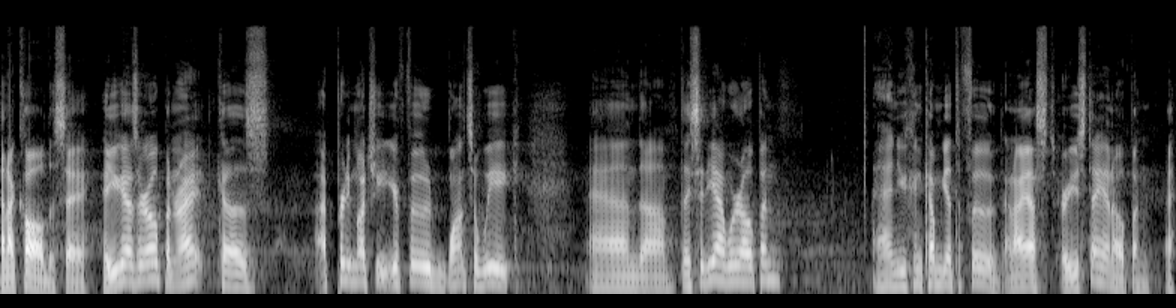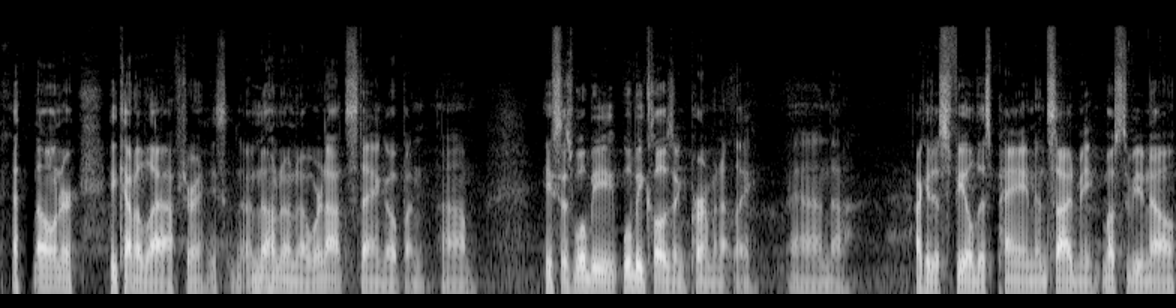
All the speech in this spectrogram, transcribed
And I called to say, hey, you guys are open, right? Because I pretty much eat your food once a week. And uh, they said, yeah, we're open. And you can come get the food. And I asked, Are you staying open? the owner, he kind of laughed, right? He said, No, no, no, we're not staying open. Um, he says, we'll be, we'll be closing permanently. And uh, I could just feel this pain inside me. Most of you know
